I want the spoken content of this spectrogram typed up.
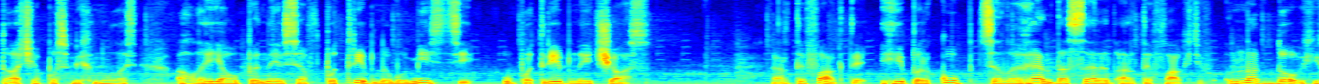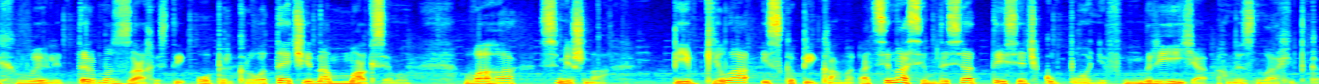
удача посміхнулась, але я опинився в потрібному місці у потрібний час. Артефакти. Гіперкуб це легенда серед артефактів. На довгі хвилі, термозахист і опір кровотечі на максимум. Вага смішна. Пів кіла із копійками, а ціна 70 тисяч купонів. Мрія, а не знахідка.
